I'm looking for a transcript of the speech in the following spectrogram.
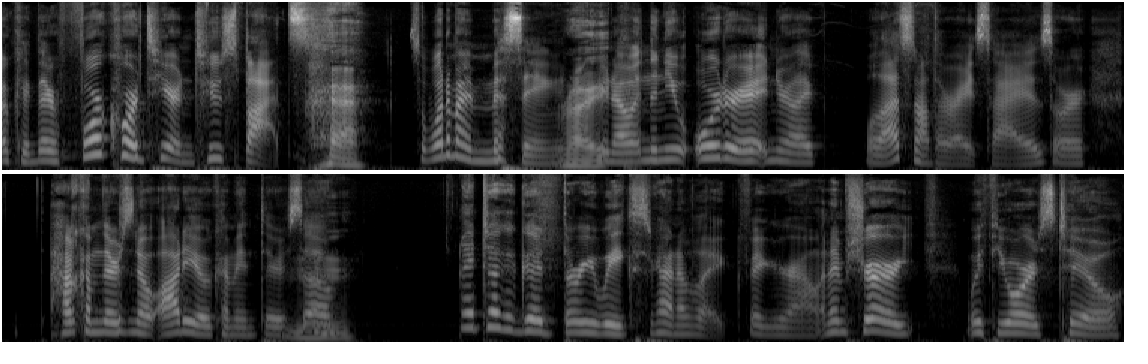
okay, there are four cords here in two spots. So what am I missing? Right. You know, and then you order it and you're like, well, that's not the right size or how come there's no audio coming through? So Mhm. It took a good three weeks to kind of like figure out. And I'm sure with yours too.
